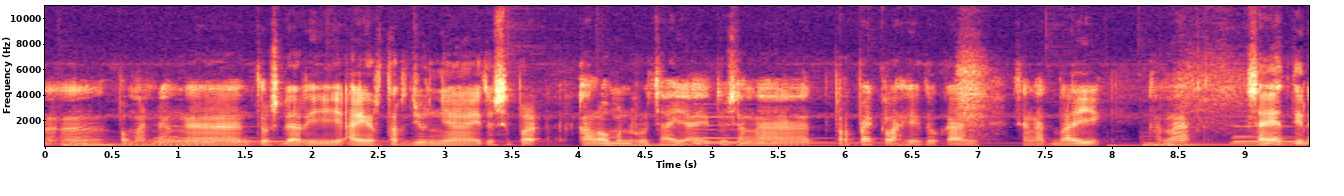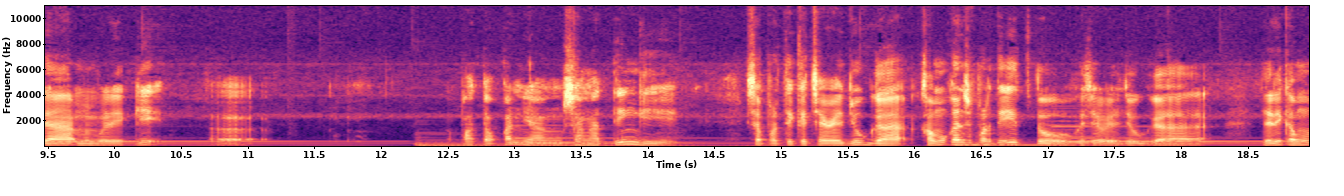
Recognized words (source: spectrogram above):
Heeh, pemandangan terus dari air terjunnya itu kalau menurut saya itu sangat perfect lah itu kan sangat baik. Karena saya tidak memiliki eh, patokan yang sangat tinggi seperti ke juga. Kamu kan seperti itu ke juga. Jadi kamu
